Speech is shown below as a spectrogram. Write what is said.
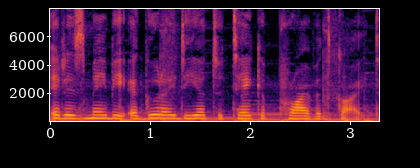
it is maybe a good idea to take a private guide.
